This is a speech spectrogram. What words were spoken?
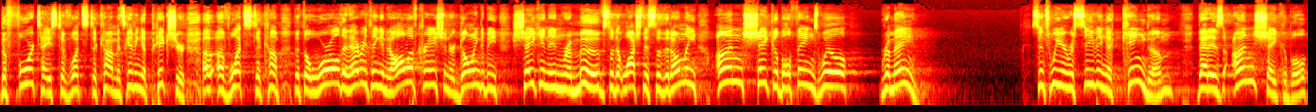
the foretaste of what's to come. It's giving a picture of, of what's to come. That the world and everything and all of creation are going to be shaken and removed so that, watch this, so that only unshakable things will remain. Since we are receiving a kingdom that is unshakable,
